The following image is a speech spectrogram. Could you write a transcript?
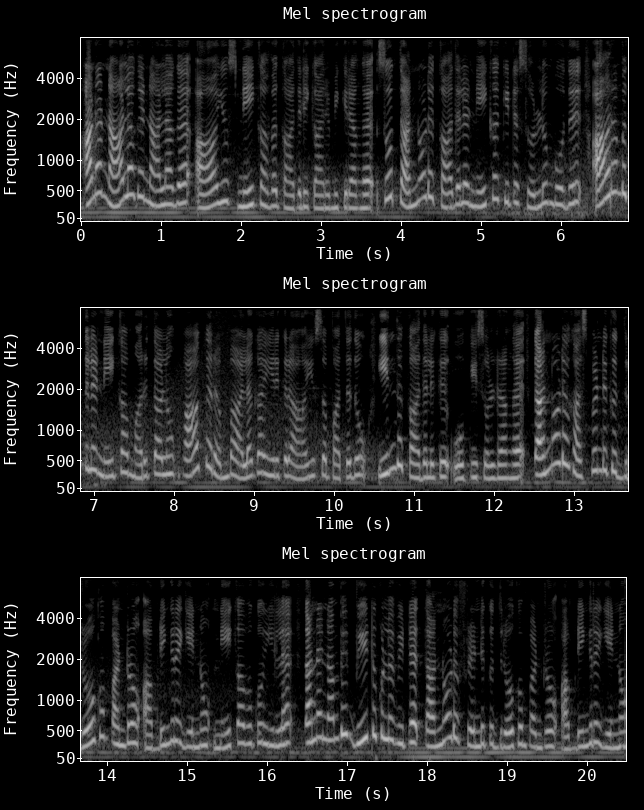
ஆனா நாளாக நாளாக ஆயுஷ் நேகாவை காதலிக்க ஆரம்பிக்கிறாங்க. சோ தன்னோட காதலை நேகா கிட்ட சொல்லும் போது ஆரம்பத்துல நேகா மறுத்தாலும் பார்க்க ரொம்ப அழகா இருக்கிற ஆயுஷ பார்த்ததும் இந்த காதலுக்கு ஓகே சொல்றாங்க. தன்னோட ஹஸ்பண்டுக்கு துரோகம் பண்றோம் அப்படிங்கிற எண்ணம் நேகாவுக்கும் இல்ல. தன்னை நம்பி வீட்டுக்குள்ள விட்ட தன்னோட ஃப்ரெண்டுக்கு துரோகம் பண்றோம் அப்படிங்கிற எண்ணம்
